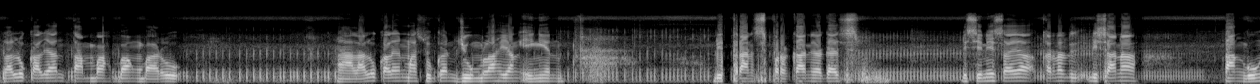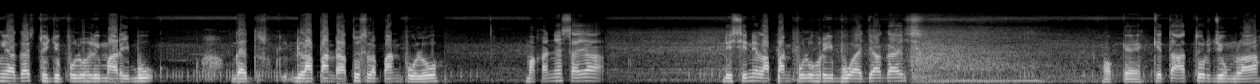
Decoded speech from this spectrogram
lalu kalian tambah bank baru nah lalu kalian masukkan jumlah yang ingin ditransferkan ya guys. Di sini saya karena di, di sana tanggung ya guys 75.000 880 makanya saya di sini 80.000 aja guys. Oke kita atur jumlah.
